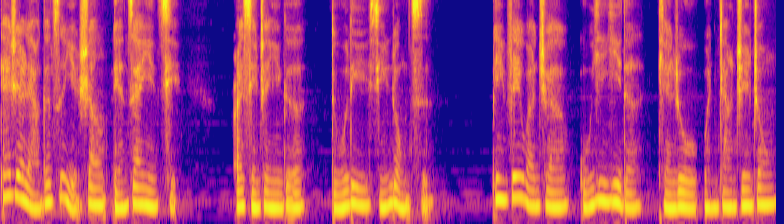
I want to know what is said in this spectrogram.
该是两个字以上连在一起，而形成一个。独立形容词，并非完全无意义的填入文章之中。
